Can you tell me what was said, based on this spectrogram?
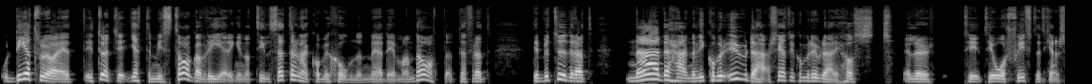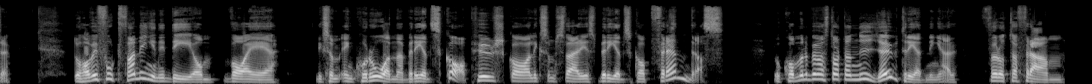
och det tror jag är ett, det ett jättemisstag av regeringen att tillsätta den här kommissionen med det mandatet. Därför att det betyder att när, det här, när vi kommer ur det här, säg att vi kommer ur det här i höst eller till, till årsskiftet kanske, då har vi fortfarande ingen idé om vad är liksom en coronaberedskap? Hur ska liksom Sveriges beredskap förändras? Då kommer det behöva starta nya utredningar för att ta fram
